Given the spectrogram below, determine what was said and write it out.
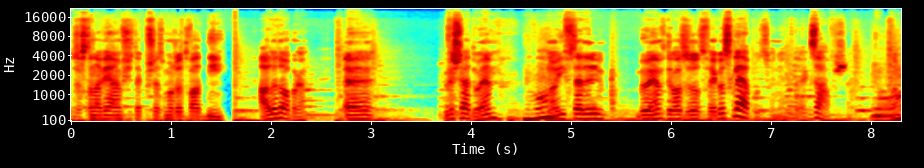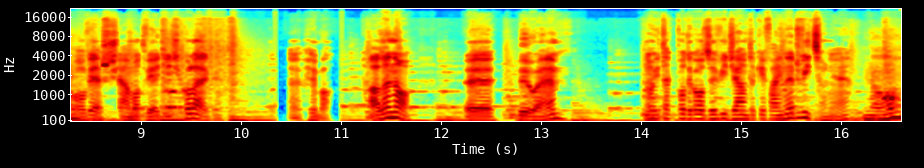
Zastanawiałem się tak przez może dwa dni. Ale dobra. E, wyszedłem, No, no i wtedy byłem w drodze do twojego sklepu, co nie? Tak jak zawsze. No no, bo wiesz, chciałem odwiedzić kolegę. E, chyba. Ale no, e, byłem. No i tak po drodze widziałem takie fajne drzwi, co nie? no.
